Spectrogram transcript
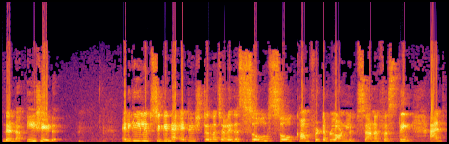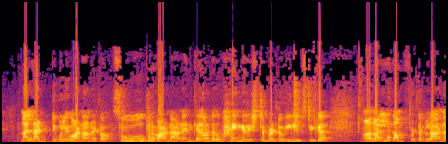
ഇതുണ്ടോ? ഈ ഷെയ്ഡ് എനിക്ക് ഈ ലിപ്സ്റ്റിക്കിന്റെ ഏറ്റവും ഇഷ്ടം എന്ന് വെച്ചാൽ ഇത് so so comfortable on lips ആണ് ഫസ്റ്റ് തിങ് ആൻഡ് നല്ല അടിപൊളി മണ്ണാണ് കേട്ടോ സൂപ്പർ മണ്ണാണ് എനിക്ക് അതുകൊണ്ട് അത് ഭയങ്കര ഇഷ്ടപ്പെട്ടു ഈ ലിപ്സ്റ്റിക്ക് നല്ല കംഫർട്ടബിൾ ആണ്.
